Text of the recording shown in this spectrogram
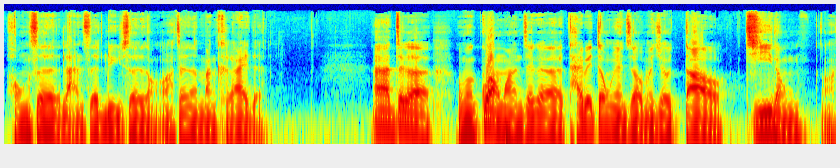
红色、蓝色、绿色这种啊，真的蛮可爱的。那这个我们逛完这个台北动物园之后，我们就到基隆啊，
